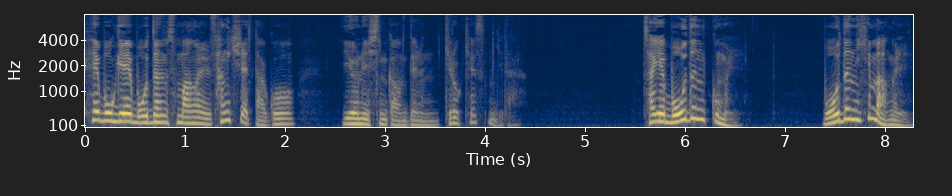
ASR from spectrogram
회복의 모든 소망을 상실했다고 예언의 신 가운데는 기록했습니다. 자기의 모든 꿈을, 모든 희망을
